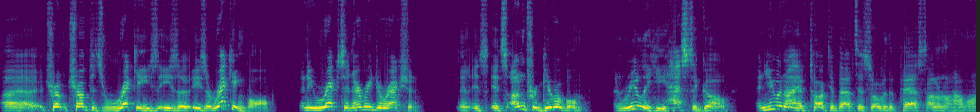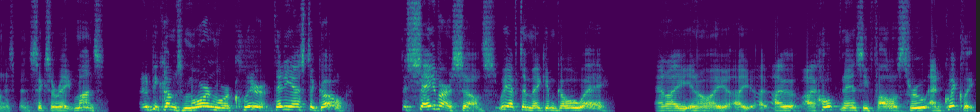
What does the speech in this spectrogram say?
Uh, Trump, Trump is wrecking. He's, he's, a, he's a wrecking ball, and he wrecks in every direction. And it's, it's unforgivable, and really, he has to go. And you and I have talked about this over the past, I don't know how long it's been, six or eight months. And it becomes more and more clear that he has to go. To save ourselves, we have to make him go away. And I, you know, I, I, I, I hope Nancy follows through and quickly.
